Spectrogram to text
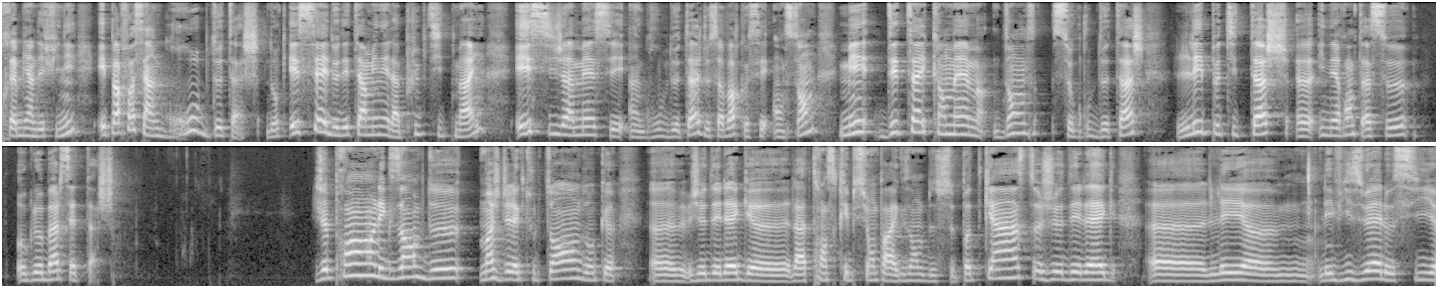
très bien défini. Et parfois, c'est un groupe de tâches. Donc, essaye de déterminer la plus petite maille. Et si jamais c'est un groupe de tâches, de savoir que c'est ensemble. Mais détaille quand même dans ce groupe de tâches les petites tâches euh, inhérentes à ce, au global, cette tâche. Je prends l'exemple de, moi je délègue tout le temps, donc euh, je délègue euh, la transcription par exemple de ce podcast, je délègue euh, les les visuels aussi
